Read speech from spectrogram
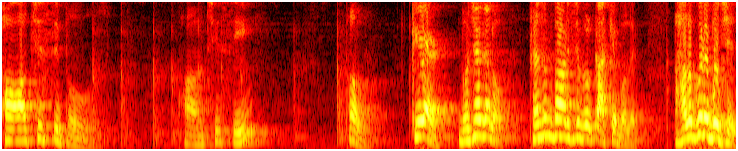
participle participle clear বোঝা গেল? প্রেজেন্ট পার্টিসিপল কাকে বলে? ভালো করে বোঝেন।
